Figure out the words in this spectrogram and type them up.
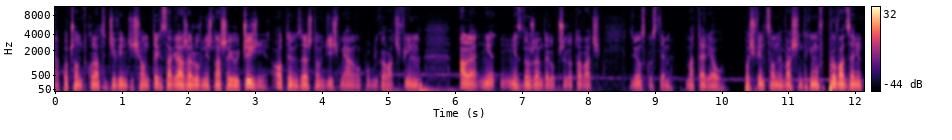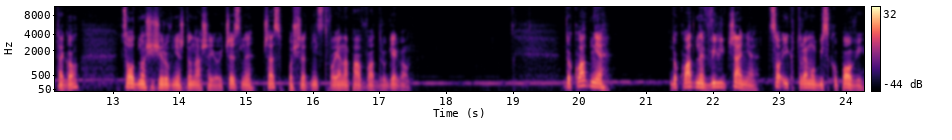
na początku lat 90., zagraża również naszej ojczyźnie. O tym zresztą dziś miałem opublikować film, ale nie, nie zdążyłem tego przygotować. W związku z tym materiał poświęcony właśnie takiemu wprowadzeniu tego, co odnosi się również do naszej ojczyzny przez pośrednictwo Jana Pawła II. Dokładnie, dokładne wyliczenie, co i któremu biskupowi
